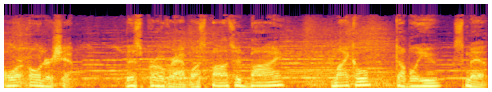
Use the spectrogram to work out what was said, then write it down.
or ownership. This program was sponsored by Michael W. Smith.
